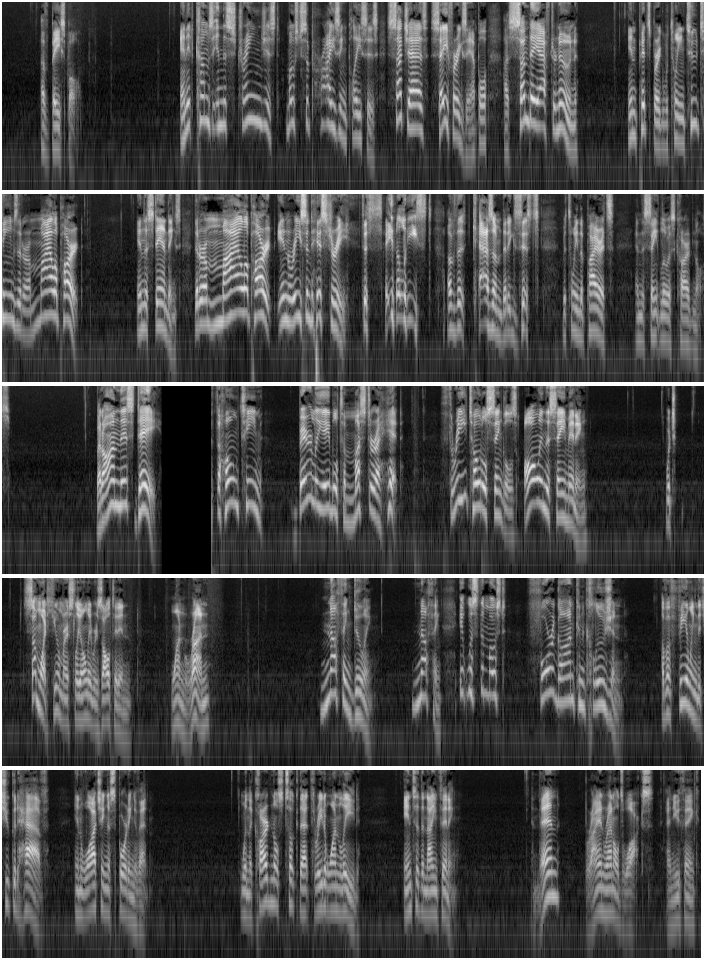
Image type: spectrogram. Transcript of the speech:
of baseball. And it comes in the strangest, most surprising places, such as, say, for example, a Sunday afternoon in Pittsburgh between two teams that are a mile apart in the standings, that are a mile apart in recent history, to say the least, of the chasm that exists between the Pirates and the St. Louis Cardinals. But on this day, with the home team barely able to muster a hit, three total singles all in the same inning, which somewhat humorously only resulted in one run. Nothing doing. Nothing. It was the most foregone conclusion of a feeling that you could have in watching a sporting event. When the Cardinals took that 3 to 1 lead into the ninth inning, and then Bryan Reynolds walks, and you think,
